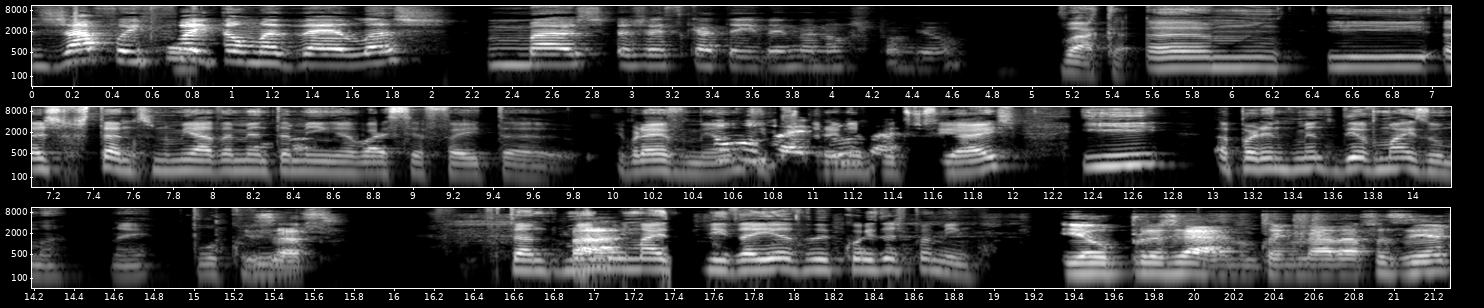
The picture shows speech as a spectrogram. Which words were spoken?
Já foi feita uma delas Mas a Jéssica Ataída ainda não respondeu. Vaca. Hum, e as restantes, nomeadamente a minha, vai ser feita brevemente Tudo e postarei nas redes sociais. E aparentemente devo mais uma, né? Pelo que Exato. Portanto, mandem mais uma ideia de coisas para mim. Eu, para já, não tenho nada a fazer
